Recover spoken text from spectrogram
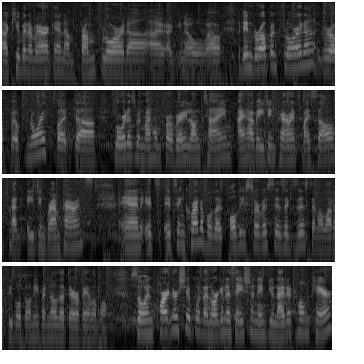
uh, Cuban American. I'm from Florida. I, you know, uh, I didn't grow up in Florida. I Grew up up north, but uh, Florida's been my home for a very long time. I have aging parents myself. Had aging grandparents, and it's it's incredible that all these services exist, and a lot of people don't even know that they're available. So, in partnership with an organization named United Home Care,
